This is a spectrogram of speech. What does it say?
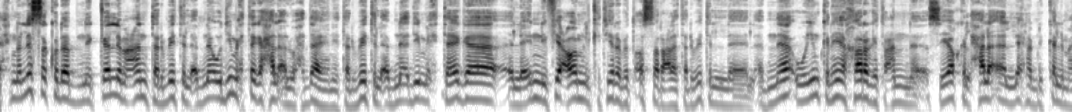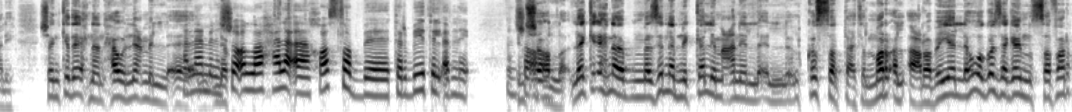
إحنا لسه كنا بنتكلم عن تربية الأبناء ودي محتاجة حلقة لوحدها. يعني تربية الأبناء دي محتاجة لأن في عوامل كتيرة بتأثر على تربية ال- الأبناء ويمكن هي خرجت عن سياق الحلقة اللي إحنا بنتكلم عليه. عشان كده إحنا هنحاول نعمل آه، هنعمل إن شاء الله حلقة خاصة بتربية الأبناء إن إن شاء, شاء الله. لكن إحنا ما زلنا بنتكلم عن ال- ال- القصة بتاعت المرأة الأعرابية اللي هو جوزها جاي من السفر.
